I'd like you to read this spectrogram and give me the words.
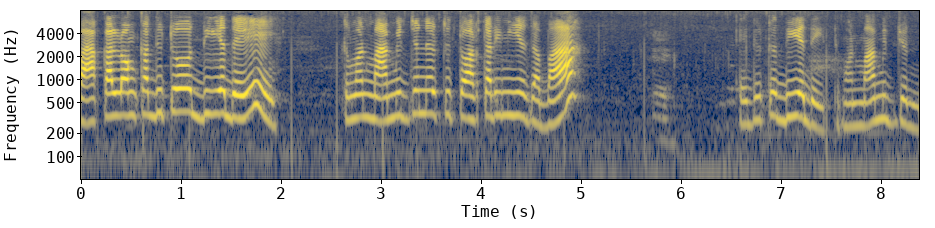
পাকা লঙ্কা দুটো দিয়ে দে তোমার মামির জন্য একটু তরকারি নিয়ে যাবা। এই দুটো দিয়ে দেই তোমার মামির জন্য।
